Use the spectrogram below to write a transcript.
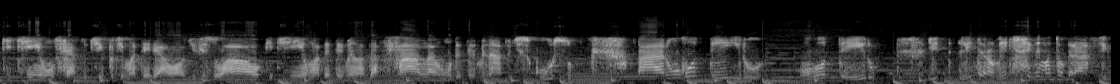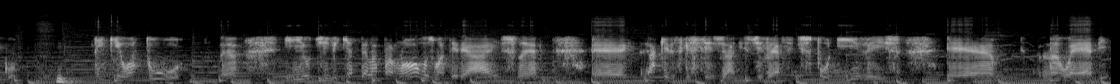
que tinham um certo tipo de material audiovisual, que tinham uma determinada fala, um determinado discurso, para um roteiro, um roteiro literalmente cinematográfico, em que eu atuo. Né? E eu tive que apelar para novos materiais, né? É, aqueles que esteja, estivessem disponíveis é, na web,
